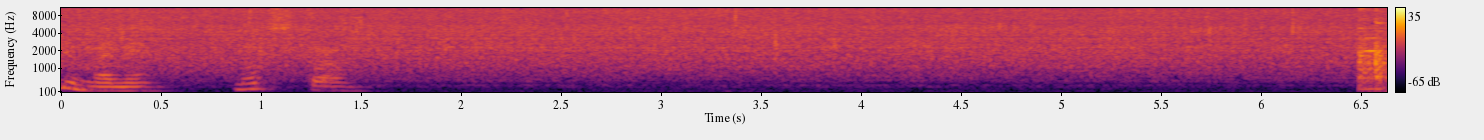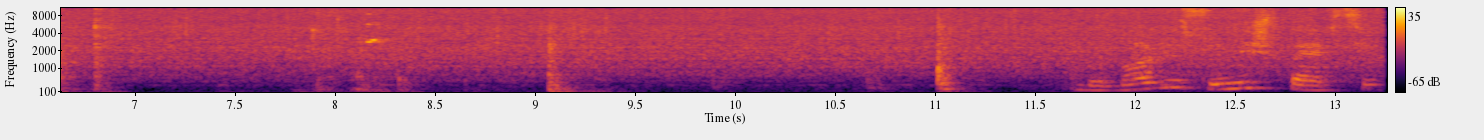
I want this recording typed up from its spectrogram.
у мене морська. Добавлю суміш перців.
